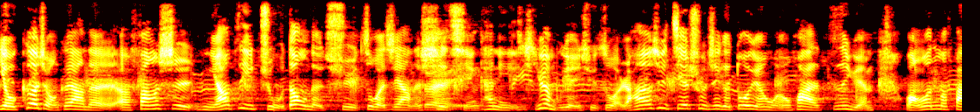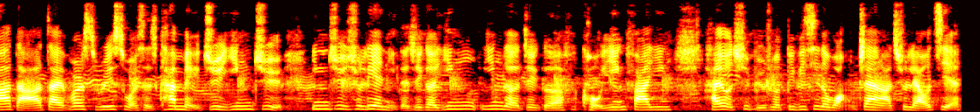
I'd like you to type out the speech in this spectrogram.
有各种各样的呃方式。你要自己主动的去做这样的事情，看你愿不愿意去做。然后要去接触这个多元文化的资源，网络那么发达，在 Verse resources 看美剧、英剧、英剧去练你的这个英英的这个口音发音，还有去比如说 BBC 的网站啊，去了解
